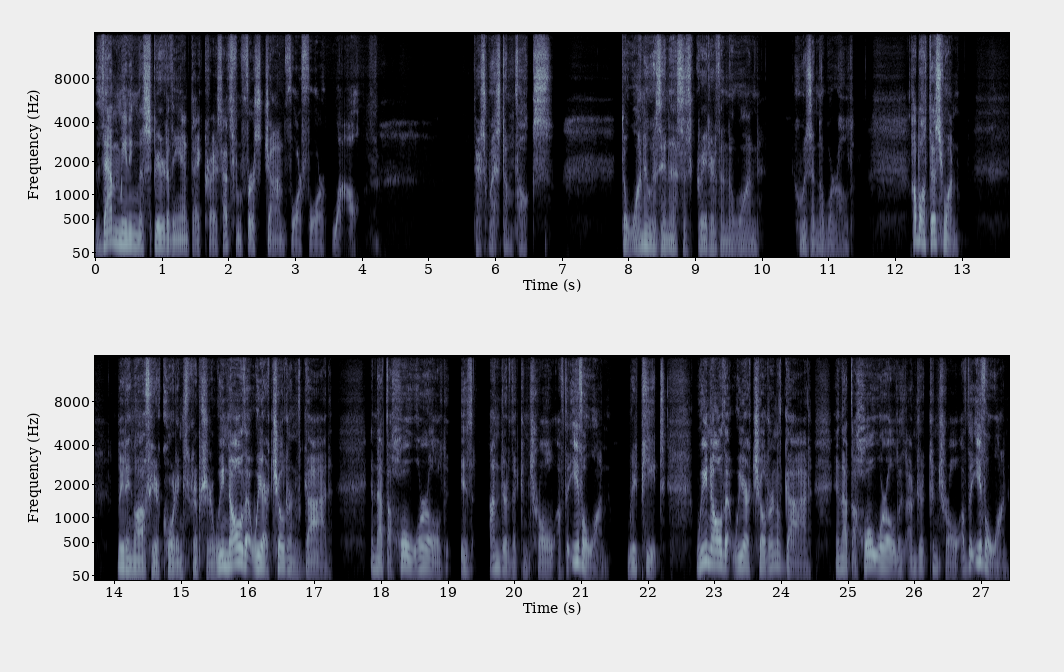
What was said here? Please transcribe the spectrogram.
Them meaning the spirit of the Antichrist. That's from 1 John 4 4. Wow. There's wisdom, folks. The one who is in us is greater than the one who is in the world. How about this one? Leading off here, quoting scripture. We know that we are children of God and that the whole world is under the control of the evil one. Repeat, we know that we are children of God and that the whole world is under control of the evil one.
